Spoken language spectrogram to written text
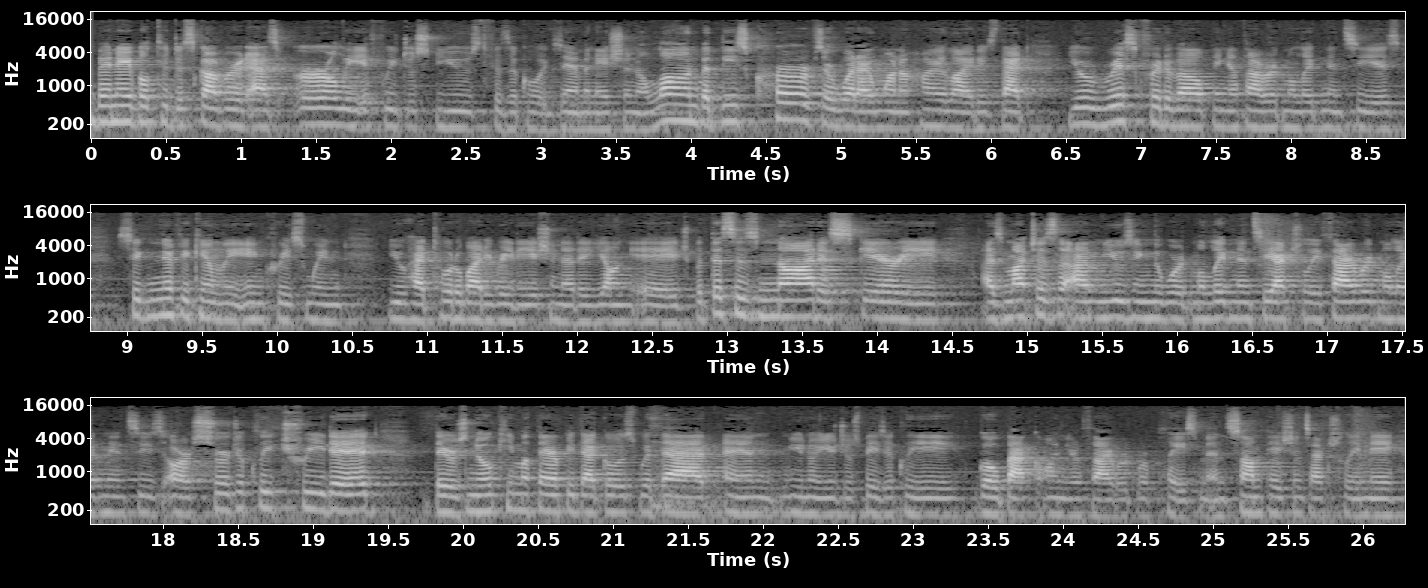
been able to discover it as early if we just used physical examination alone. But these curves are what I want to highlight is that your risk for developing a thyroid malignancy is significantly increased when you had total body radiation at a young age. But this is not as scary as much as I'm using the word malignancy. Actually, thyroid malignancies are surgically treated. There's no chemotherapy that goes with that, and you know you just basically go back on your thyroid replacement. Some patients actually may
